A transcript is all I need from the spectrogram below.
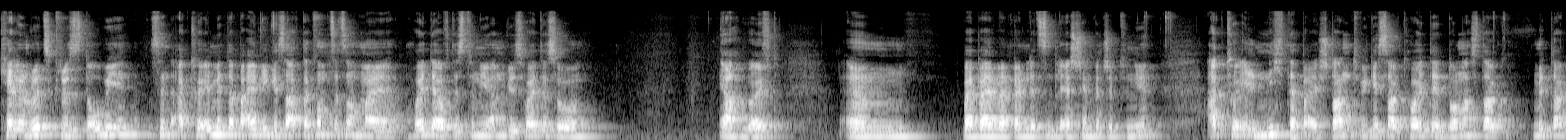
Kellen Ritz, Chris Doby sind aktuell mit dabei. Wie gesagt, da kommt es jetzt nochmal heute auf das Turnier an, wie es heute so ja, läuft. Ähm, bei, bei, bei, beim letzten Players Championship Turnier aktuell nicht dabei. Stand, wie gesagt, heute Donnerstag Mittag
